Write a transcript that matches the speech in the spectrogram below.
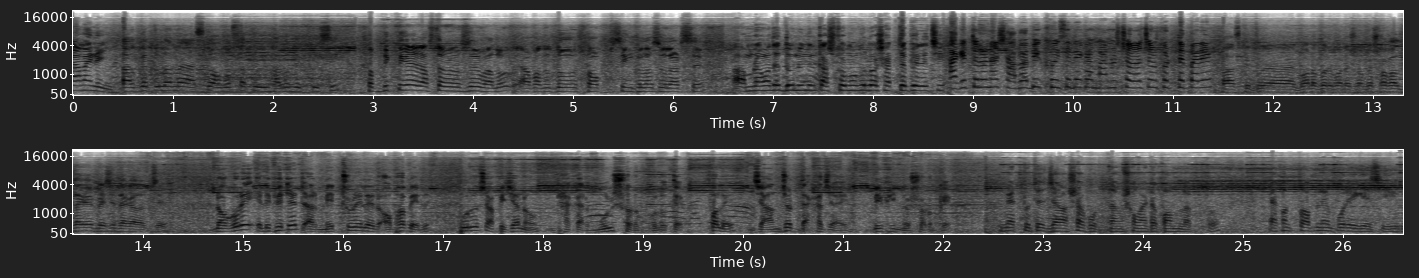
কামাই নেই। কালকের তুলনায় আজকে অবস্থা খুবই ভালো দেখতেছি। সব দিক থেকে রাস্তা ব্যবস্থা ভালো আপাতত সব শৃঙ্খলা চলে আসছে। আমরা আমাদের দৈনন্দিন কাজকর্মগুলো সারতে পেরেছি। আগের তুলনায় স্বাভাবিক হয়েছে দেখে মানুষ চলাচল করতে পারে। আজকে গণপরিবহনের সংখ্যা সকাল থেকে বেশি দেখা যাচ্ছে। নগরে এলিভেটেড আর মেট্রো রেলের অভাবের পুরো চাপি যেন ঢাকার মূল সড়কগুলোতে। ফলে যানজট দেখা যায় বিভিন্ন সড়কে। মেট্রোতে যাওয়া আসা করতাম সময়টা কম লাগতো। এখন প্রবলেম পড়ে গেছি।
